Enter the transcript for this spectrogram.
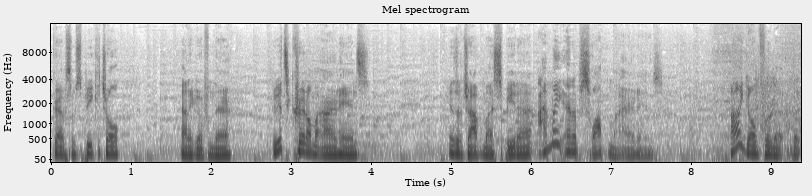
grab some speed control. Kind of go from there. We get to crit on my Iron Hands. Ends up dropping my speed. I, I might end up swapping my Iron Hands. Probably going for the, the,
